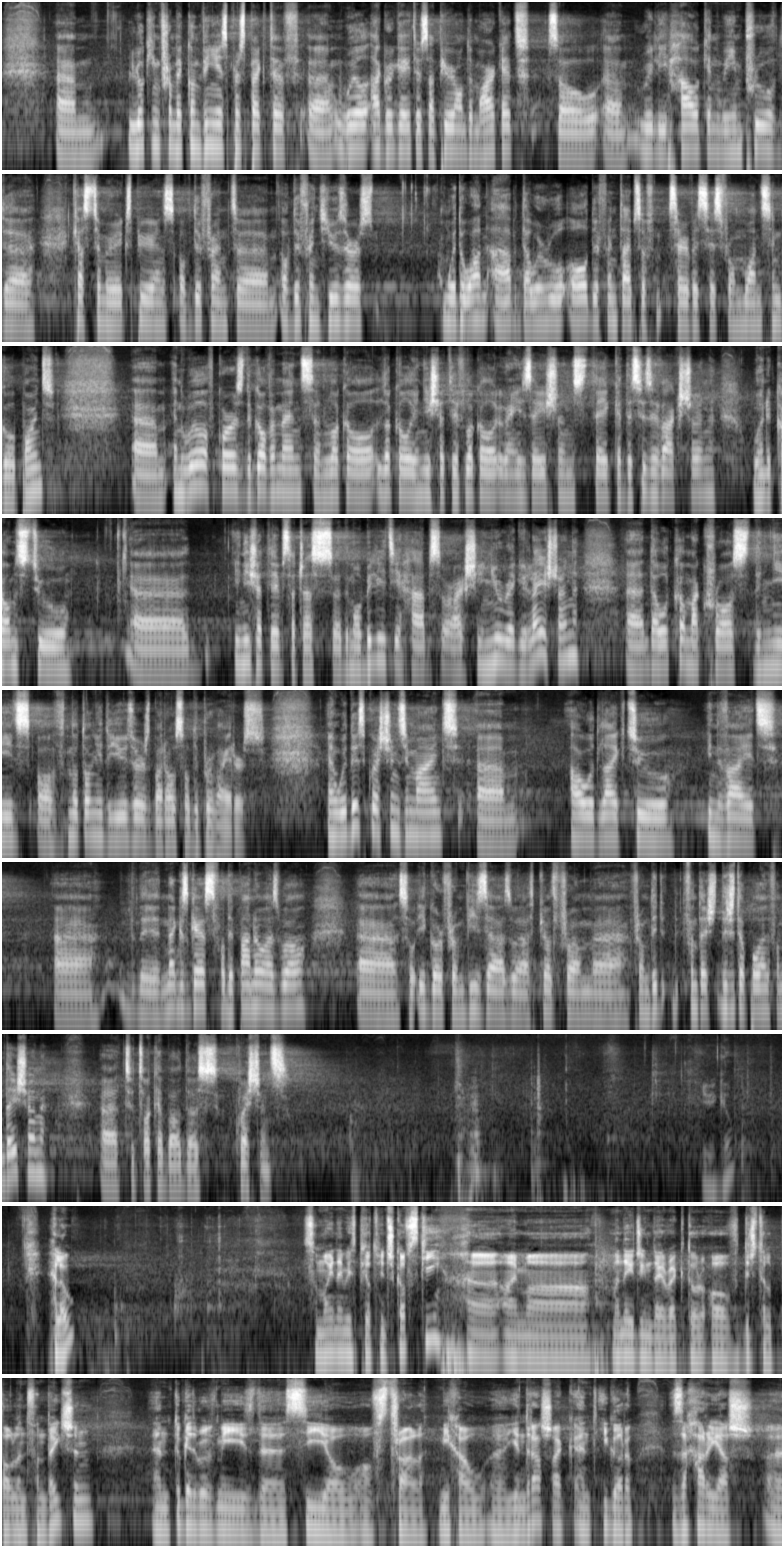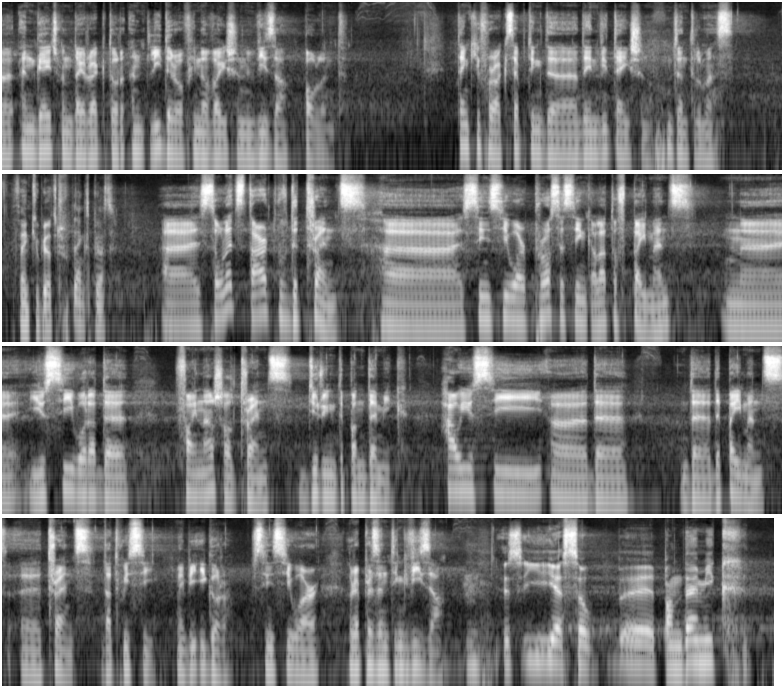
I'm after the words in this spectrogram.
Um, looking from a convenience perspective, uh, will aggregators appear on the market? So um, really, how can we improve the customer experience of different, uh, of different users? With one app that will rule all different types of services from one single point. Um, and will, of course, the governments and local, local initiative, local organizations take a decisive action when it comes to uh, initiatives such as uh, the mobility hubs or actually new regulation uh, that will come across the needs of not only the users but also the providers. And with these questions in mind, um, I would like to invite the next guest for the panel as well. Uh, so Igor from Visa as well as Piotr from, uh, from Digital Poland Foundation to talk about those questions. Here you go. Hello. So my name is Piotr Mieczkowski. Uh, I'm a managing director of Digital Poland Foundation. And together with me is the CEO of Straal, Michał Jędraszak, and Igor Zacharjasz, uh, Engagement Director and Leader of Innovation in Visa Poland. Thank you for accepting the, the invitation, gentlemen. Thank you, Piotr. Thanks, Piotr. Uh, so let's start with the trends. Uh, since you are processing a lot of payments, uh, you see what are the financial trends during the pandemic. How you see uh, the the, the payments uh, trends that we see? Maybe Igor, since you are representing Visa. Yes, so uh, pandemic,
